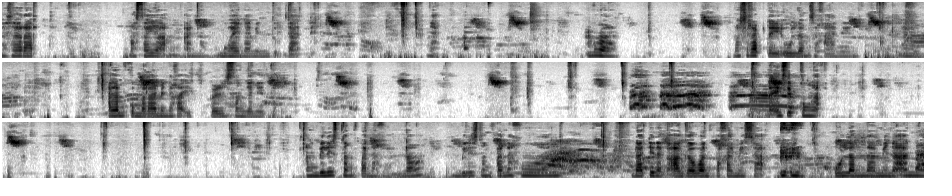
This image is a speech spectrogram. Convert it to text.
masarap. Masaya ang ano, buhay namin do dati. Yan. Mga masarap to iulam sa kanin. Hmm. Alam ko marami naka-experience ng ganito. naisip ko nga, ang bilis ng panahon, no? Ang bilis ng panahon. Dati nag-agawan pa kami sa ulam namin na ano,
